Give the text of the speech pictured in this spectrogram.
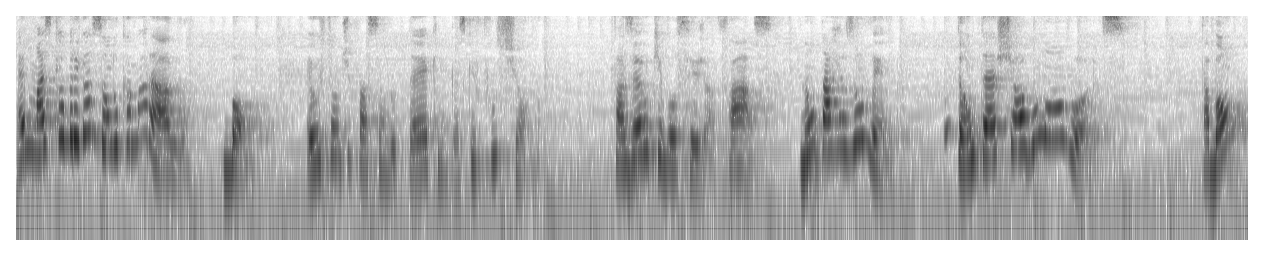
É mais que obrigação do camarada. Bom, eu estou te passando técnicas que funcionam. Fazer o que você já faz não está resolvendo. Então teste algo novo, horas. Tá bom?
